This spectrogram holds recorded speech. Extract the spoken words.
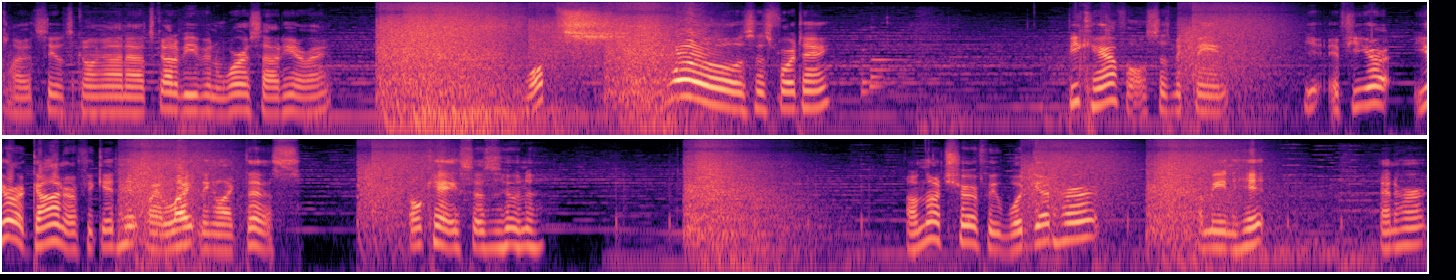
Alright, let's see what's going on now. It's gotta be even worse out here, right? Whoops! Whoa, says Forte. Be careful, says If you're you're a goner if you get hit by lightning like this. Okay, says Zuna. I'm not sure if we would get hurt. I mean, hit and hurt.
